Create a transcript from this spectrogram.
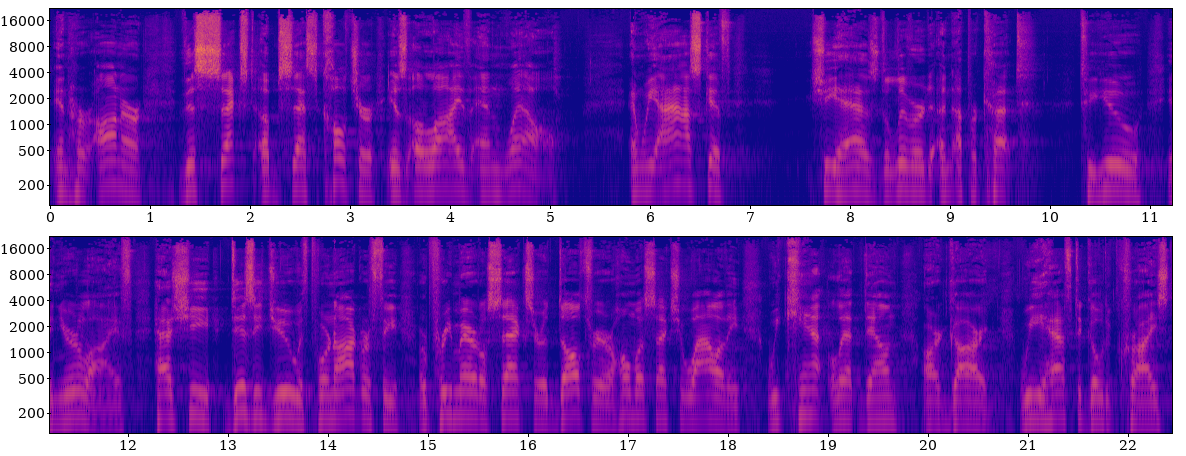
in her honor, this sex obsessed culture is alive and well. And we ask if she has delivered an uppercut to you in your life? Has she dizzied you with pornography or premarital sex or adultery or homosexuality? We can't let down our guard. We have to go to Christ.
